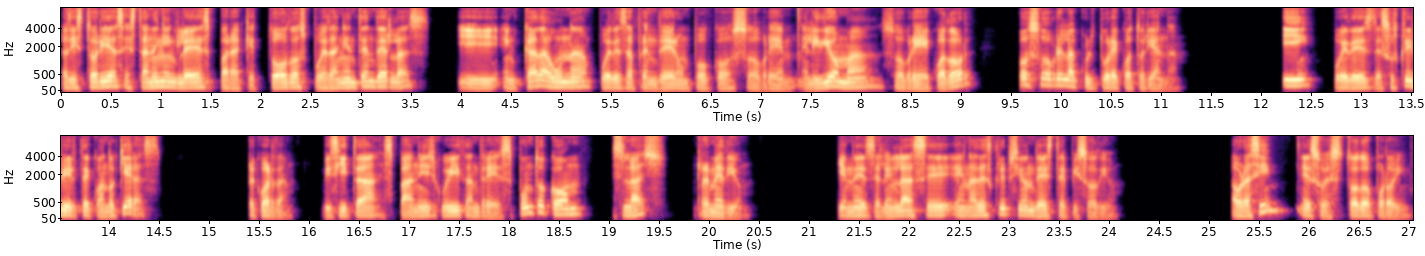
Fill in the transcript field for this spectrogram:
Las historias están en inglés para que todos puedan entenderlas y en cada una puedes aprender un poco sobre el idioma, sobre Ecuador o sobre la cultura ecuatoriana. Y puedes desuscribirte cuando quieras. Recuerda, Visita SpanishWithAndres.com slash remedio. Tienes el enlace en la descripción de este episodio. Ahora sí, eso es todo por hoy.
